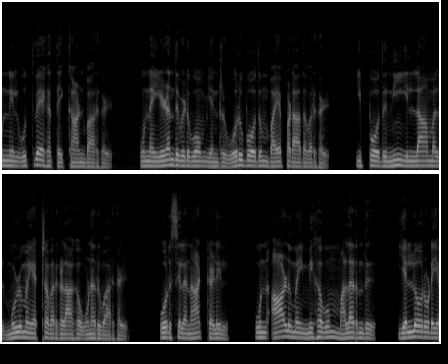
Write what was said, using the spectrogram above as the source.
உன்னில் உத்வேகத்தை காண்பார்கள். உன்னை இழந்து விடுவோம் என்று ஒருபோதும் பயப்படாதவர்கள். இப்போது நீ இல்லாமல் முழுமையற்றவர்களாக உணருவார்கள். ஒரு சில நாட்களில் உன் ஆளுமை மிகவும் மலர்ந்து எல்லோருடைய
